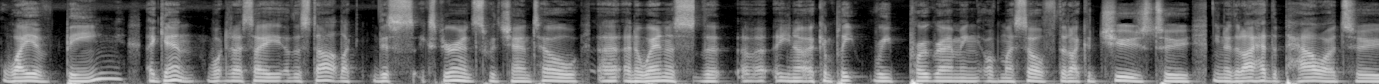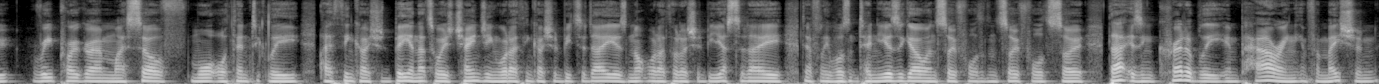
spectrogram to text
way of being. Again, what did I say at the start? Like this experience with Chantelle, uh, an awareness that uh, you know, a complete reprogramming of myself that I could choose to, you know, that I had the power to reprogram myself more authentically I think I should be. And that's always changing. What I think I should be today is not what I thought I should be yesterday. Definitely wasn't 10 years ago and so forth and so forth. So that is incredibly empowering information.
